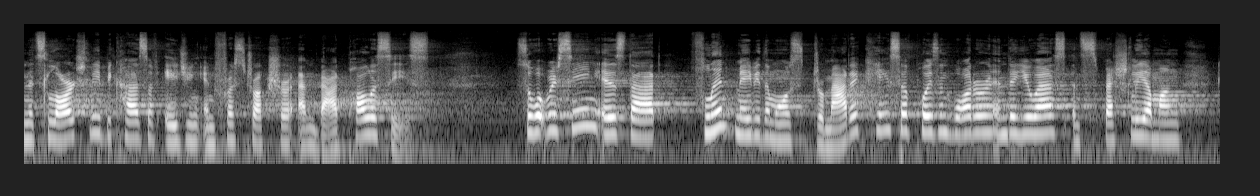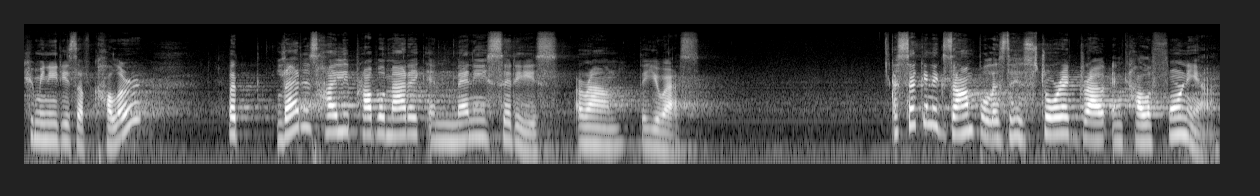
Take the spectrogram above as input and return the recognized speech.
And it's largely because of aging infrastructure and bad policies. So, what we're seeing is that Flint may be the most dramatic case of poisoned water in the US, especially among communities of color. But lead is highly problematic in many cities around the US. A second example is the historic drought in California,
